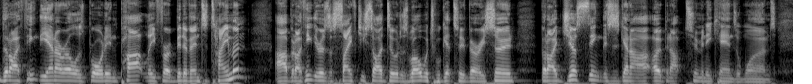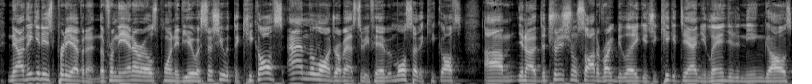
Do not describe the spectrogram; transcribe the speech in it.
that I think the NRL has brought in partly for a bit of entertainment, uh, but I think there is a safety side to it as well, which we'll get to very soon. But I just think this is going to uh, open up too many cans of worms. Now, I think it is pretty evident that from the NRL's point of view, especially with the kickoffs and the line dropouts, to be fair, but more so the kickoffs, um, you know, the traditional side of rugby league is you kick it down, you land it in the in goals,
